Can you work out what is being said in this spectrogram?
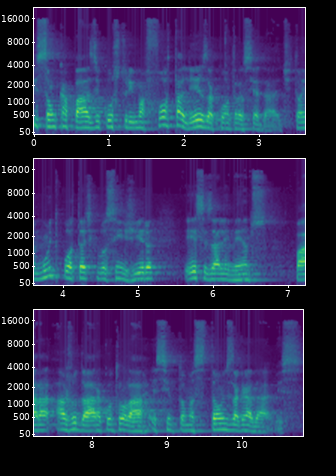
que são capazes de construir uma fortaleza contra a ansiedade. Então é muito importante que você ingira esses alimentos para ajudar a controlar esses sintomas tão desagradáveis.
